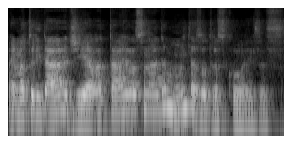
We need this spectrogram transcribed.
a imaturidade ela está relacionada a muitas outras coisas,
